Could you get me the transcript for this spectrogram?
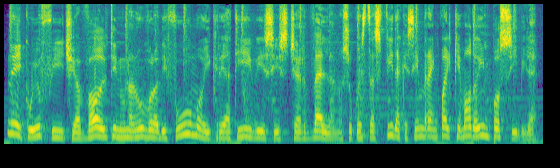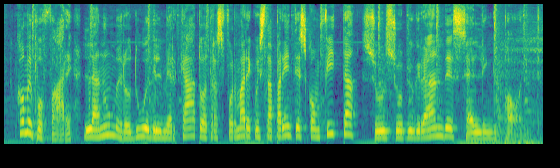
nei cui uffici, avvolti in una nuvola di fumo, i creativi si scervellano su questa sfida che sembra in qualche modo impossibile. Come può fare la numero due del mercato a trasformare questa apparente sconfitta sul suo più grande selling point?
